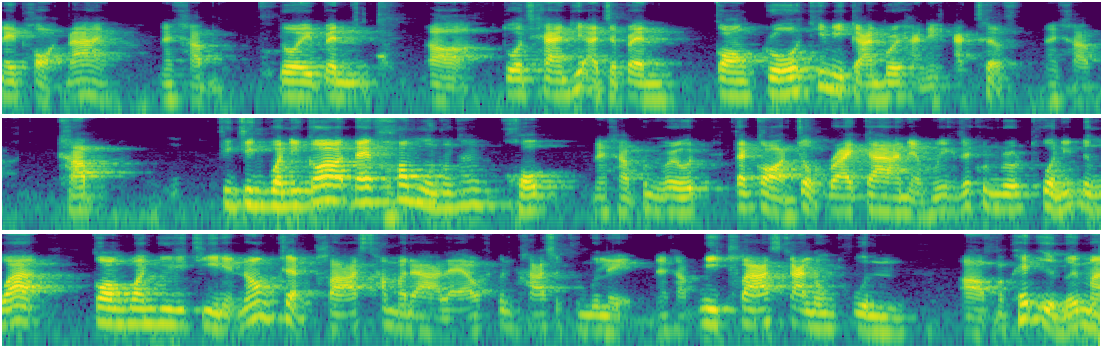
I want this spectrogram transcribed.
ในพอร์ตได้นะครับ โดยเป็นตัวแทนที่อาจจะเป็นกองโกลดที่มีการบริหารอย่าง active นะครับครับ จริงๆ วันนี้ก็ได้ข้อมูลค่อนข้างครบนะครับคุณวรุษแต่ก่อนจบรายการเนี่ยผมอยากจะให้คุณวรุษทวนนิดนึงว่ากองวัน UGG เนี่ยนอกจากคลาสธรรมดาแล้วเป็นคลาส accumulate นะครับมีคลาสการลงทุนประเภทอื่นด้วยไหม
